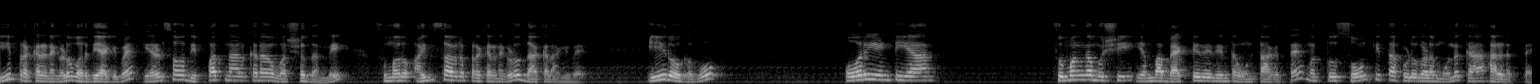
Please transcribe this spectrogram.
ಈ ಪ್ರಕರಣಗಳು ವರದಿಯಾಗಿವೆ. ಎರಡ್ ಸಾವಿರದ ಇಪ್ಪತ್ನಾಲ್ಕರ ವರ್ಷದಲ್ಲಿ ಸುಮಾರು ಐದು ಸಾವಿರ ಪ್ರಕರಣಗಳು ದಾಖಲಾಗಿವೆ. ಈ ರೋಗವು ಓರಿಯೆಂಟಿಯಾ ಸುಮಂಗಮುಷಿ ಎಂಬ ಬ್ಯಾಕ್ಟೀರಿಯಾದಿಂದ ಉಂಟಾಗುತ್ತೆ ಮತ್ತು ಸೋಂಕಿತ ಹುಳುಗಳ ಮೂಲಕ ಹರಡುತ್ತೆ.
